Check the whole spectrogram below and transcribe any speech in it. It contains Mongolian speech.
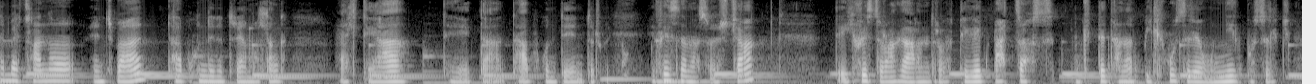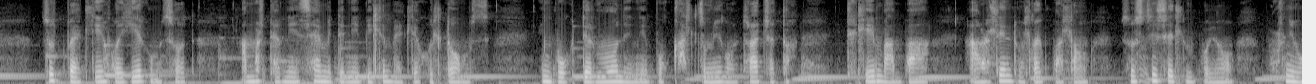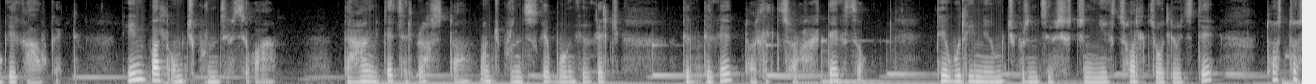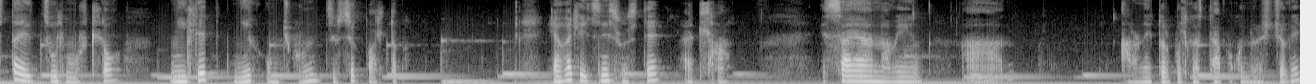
Сайн байцгаана уу? Энд байна. Та бүхэндээ өнөөдөр ямгаланг альтгаа. Тэгээд та бүхэндээ өнөөдөр Эфес намаас уншиж байгаа. Тэгээд Эфес 6-гийн 14. Тэгээд бат зогс ингээд танад бэлгүүсэрээ үннийг бүсэлж зүт байдлын хуйгийг өмсөд амар тавны сайн мэдээний бэлэн байдлыг хөлдөө өмс. Энэ бүгдээр муу нэгний бүх галт зумыг унтрааж чадах итгэлийн бамбаа, авралын дулгыг болон сүнсний сэлэн буюу Бурхны үгийг аав гэд. Энэ бол өмч бүрэн зэвсэг байна даан мэдээ залбирах ёстой. Үнч бүрэн зэсгээ бүрэн хэрэглэж тэрнтэйгээ тулалд сурах хэрэгтэй гэсэн. Тэгвэл энэ өмч бүрэн зэвсэг чинь нэг цул зүйл үздэй. Тус тустай эд зүйл мөртлөө нийлээд нэг өмч бүрэн зэвсэг болдог. Яг л эзний сүнстэй адилхан. Исая намын 11 дугаар бүлгээс та бүхэн уншиж өгье.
